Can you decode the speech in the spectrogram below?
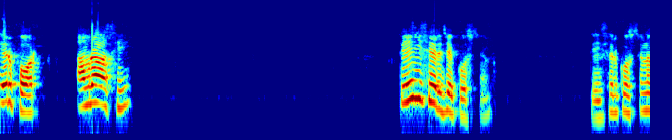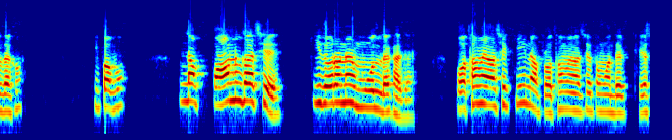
এরপর আমরা আসি তেইশের যে কোশ্চেন তেইশের কোশ্চেনে দেখো, কি পাবো? না, পান গাছে কি ধরনের মূল দেখা যায়? প্রথমে আছে কি? না, প্রথমে আছে তোমাদের ঠেস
